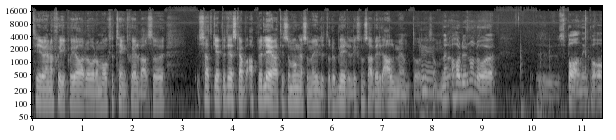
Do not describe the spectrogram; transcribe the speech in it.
tid och energi på att göra det och de har också tänkt själva. Så ChatGPT ska appellera till så många som möjligt och då blir det liksom så här väldigt allmänt och Mm. liksom. Men har du någon då eh, spaning på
